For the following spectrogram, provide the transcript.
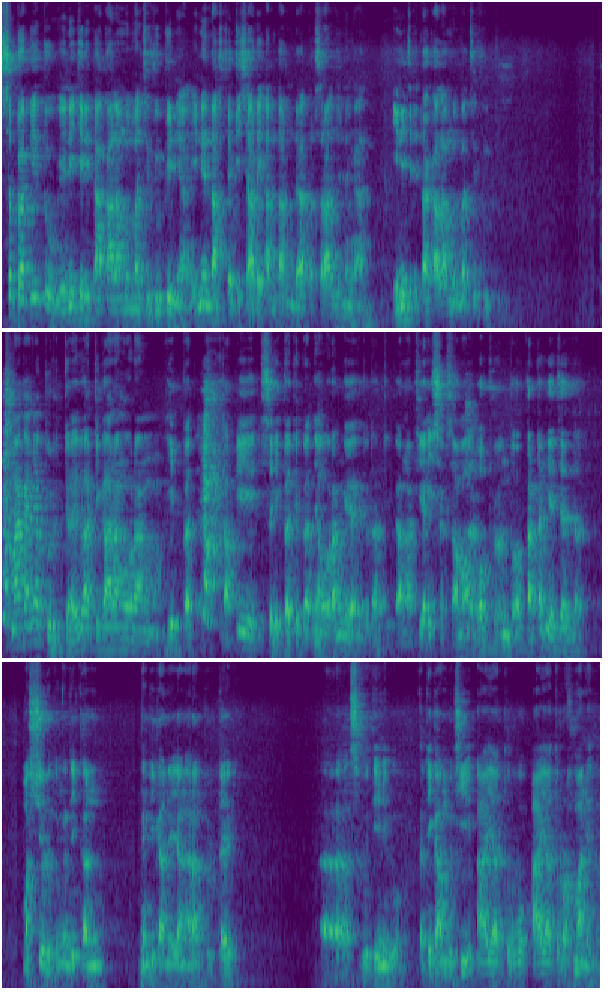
Sebab itu, ini cerita kalamun majidubin ya. Ini entah jadi syariat tanda terserah jenengan. Ini cerita kalamun majidubin. Makanya Burda itu dikarang orang hebat ya. Tapi sehebat-hebatnya orang ya itu tadi karena dia isek sama Allah berontok. Kadang dia jadi masyur itu ngendikan ngendikannya yang orang Burda itu. Uh, sebut ini bu. Ketika muji ayatul ayatul Rahman itu.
